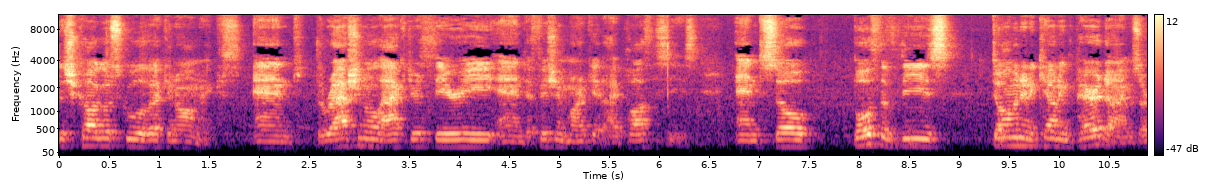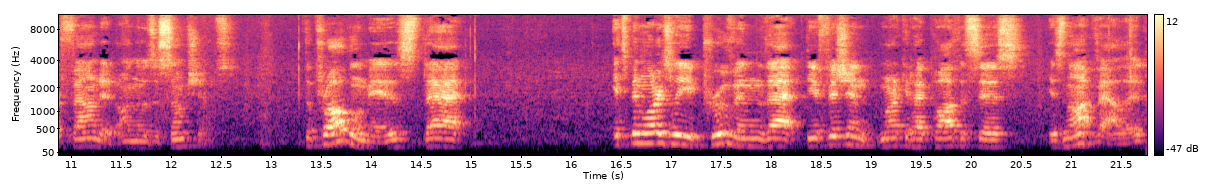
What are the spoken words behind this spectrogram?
the Chicago School of Economics and the rational actor theory and efficient market hypotheses. And so both of these dominant accounting paradigms are founded on those assumptions. The problem is that it's been largely proven that the efficient market hypothesis is not valid.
